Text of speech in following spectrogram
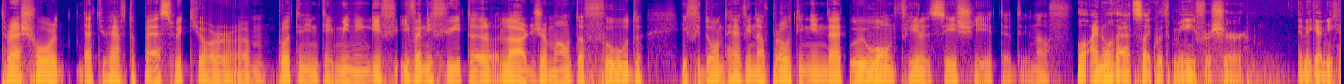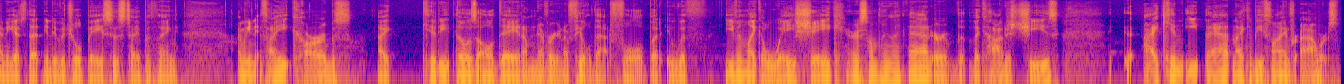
threshold that you have to pass with your um, protein intake meaning if even if you eat a large amount of food if you don't have enough protein in that we won't feel satiated enough. Well i know that's like with me for sure. And again you kind of get to that individual basis type of thing. I mean if i eat carbs i could eat those all day and i'm never going to feel that full. But with even like a whey shake or something like that or the, the cottage cheese i can eat that and i can be fine for hours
